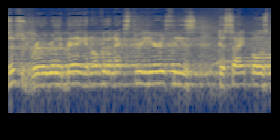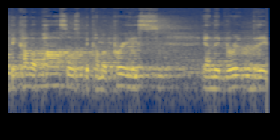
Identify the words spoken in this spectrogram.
So this is really, really big. And over the next three years, these disciples become apostles, become a priest, and they, they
